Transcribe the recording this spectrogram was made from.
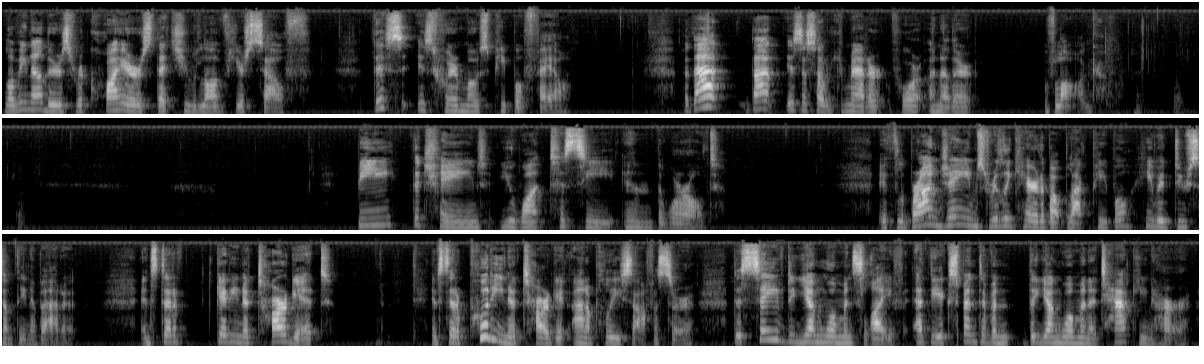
Loving others requires that you love yourself. This is where most people fail. But that that is a subject matter for another vlog. Be the change you want to see in the world. If LeBron James really cared about black people, he would do something about it. Instead of getting a target, instead of putting a target on a police officer that saved a young woman's life at the expense of an, the young woman attacking her,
